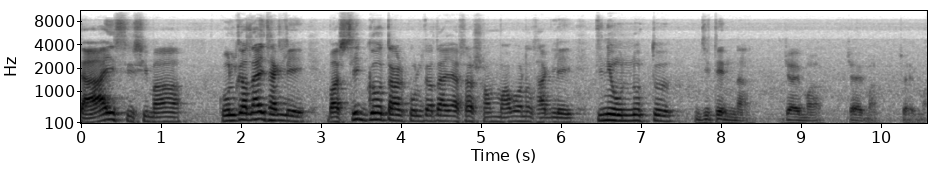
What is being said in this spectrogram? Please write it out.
তাই শ্রীসীমা কলকাতায় থাকলে বা শীঘ্র তাঁর কলকাতায় আসার সম্ভাবনা থাকলে তিনি অন্যত্র জিতেন না। জয় মা জয় মা জয় মা।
